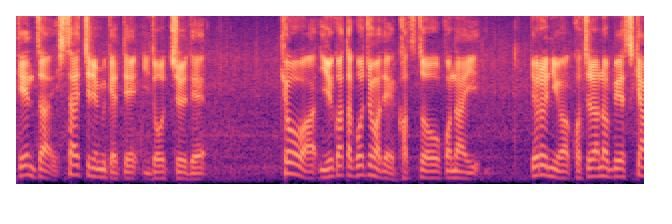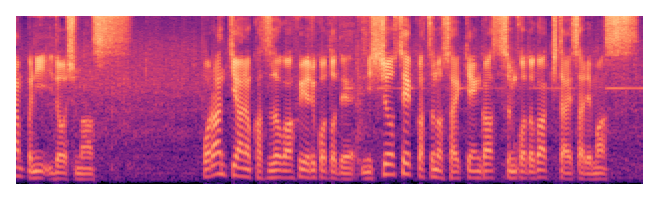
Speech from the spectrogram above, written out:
現在被災地に向けて移動中で、今日は夕方5時まで活動を行い、夜にはこちらのベースキャンプに移動します。ボランティアの活動が増えることで日常生活の再建が進むことが期待されます。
